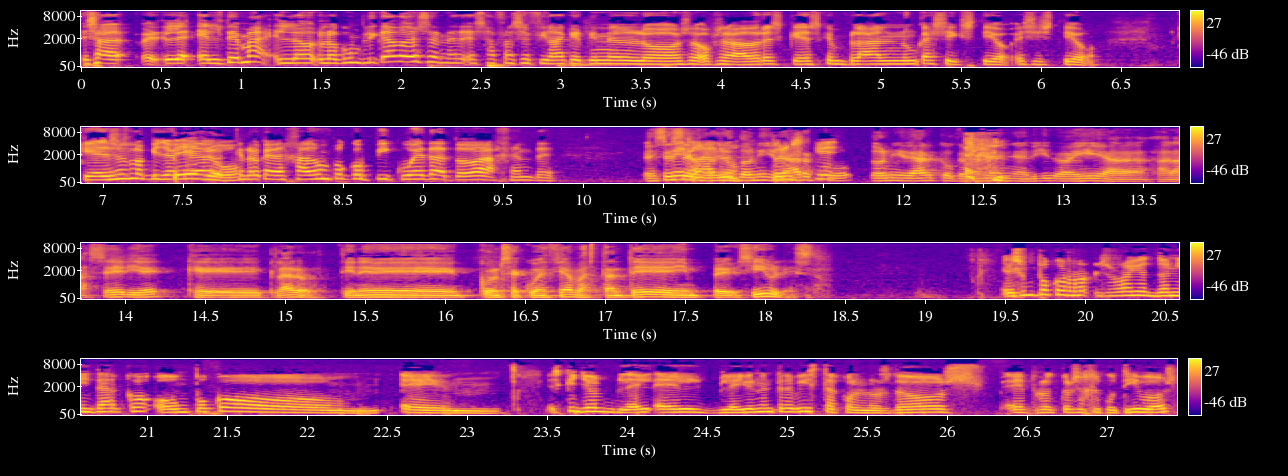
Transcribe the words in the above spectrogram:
o sea, el, el tema, lo, lo complicado es en esa frase final que tienen los observadores, que es que en plan nunca existió, existió. Que eso es lo que yo Pero- creo, que ha dejado un poco picueta a toda la gente. Ese es el rollo Claro, es Darko, que- Donnie Darko que le han añadido ahí a, a la serie, que claro, tiene consecuencias bastante imprevisibles. Es un poco ro- rollo Donnie Darko o un poco... eh, es que yo le- el- leí una entrevista con los dos eh, productores ejecutivos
